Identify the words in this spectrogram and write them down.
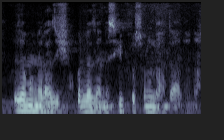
جزا مونږ راضي شي خپل رضا نصیب کو صلی الله تعالی علیه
